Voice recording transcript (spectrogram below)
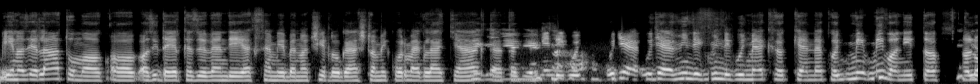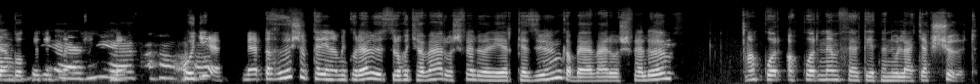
én azért látom a, a, az ideérkező vendégek szemében a csillogást, amikor meglátják. Igen, Tehát igen, mindig úgy, ugye, ugye mindig, mindig úgy meghökkennek, hogy mi, mi van itt a, a lombok között. Ez? Mert, aha, aha. Ugye? Mert a hősök terén, amikor először, hogyha a város felől érkezünk, a belváros felől, akkor, akkor nem feltétlenül látják, sőt,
